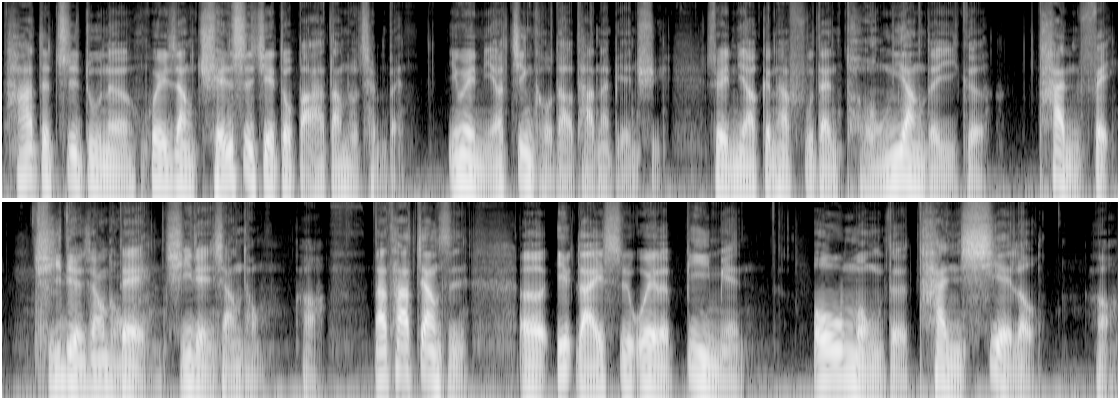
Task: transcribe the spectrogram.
它的制度呢，会让全世界都把它当做成本，因为你要进口到它那边去，所以你要跟它负担同样的一个碳费，起点相同，对，起点相同。好，那它这样子，呃，一来是为了避免欧盟的碳泄漏，哦，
